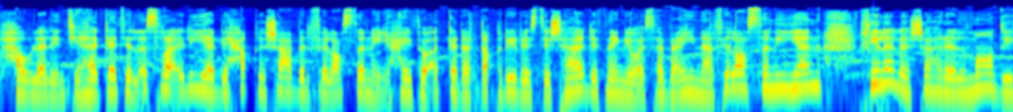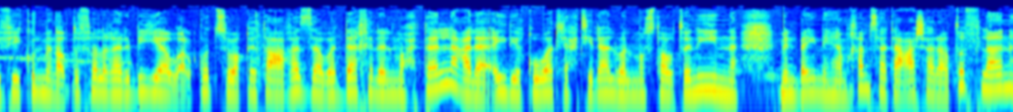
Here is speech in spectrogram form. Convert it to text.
حول الانتهاكات الإسرائيلية بحق الشعب الفلسطيني حيث أكد التقرير استشهاد 72 فلسطينيا خلال الشهر الماضي في كل من الضفة الغربية والقدس وقطاع غزة والداخل المحتل على أيدي قوات الاحتلال والمستوطنين من بينهم 15 طفلا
